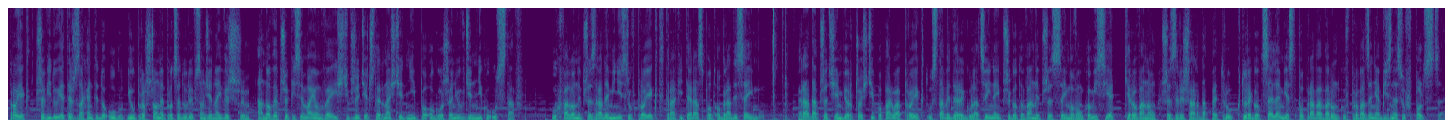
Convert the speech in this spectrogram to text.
Projekt przewiduje też zachęty do ugód i uproszczone procedury w Sądzie Najwyższym, a nowe przepisy mają wejść w życie 14 dni po ogłoszeniu w Dzienniku Ustaw. Uchwalony przez Radę Ministrów projekt trafi teraz pod obrady Sejmu. Rada Przedsiębiorczości poparła projekt ustawy deregulacyjnej przygotowany przez Sejmową Komisję, kierowaną przez Ryszarda Petru, którego celem jest poprawa warunków prowadzenia biznesu w Polsce.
